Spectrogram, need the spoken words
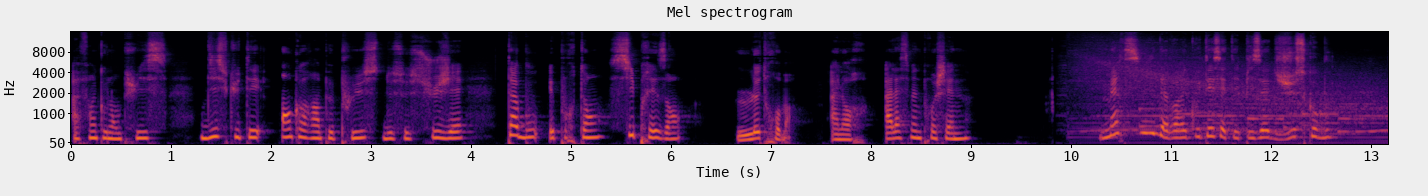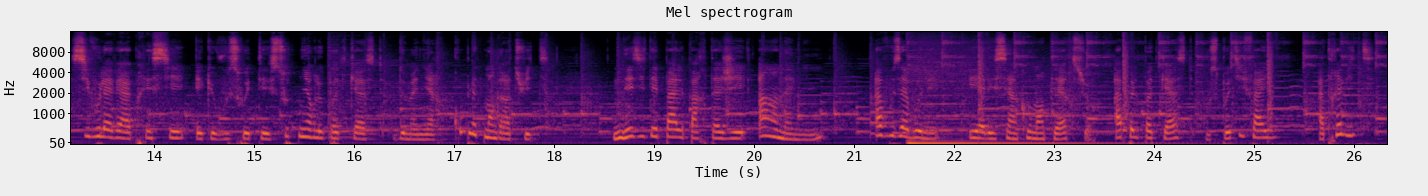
afin que l'on puisse discuter encore un peu plus de ce sujet tabou et pourtant si présent, le trauma. Alors, à la semaine prochaine. Merci d'avoir écouté cet épisode jusqu'au bout. Si vous l'avez apprécié et que vous souhaitez soutenir le podcast de manière complètement gratuite, n'hésitez pas à le partager à un ami, à vous abonner et à laisser un commentaire sur Apple Podcast ou Spotify. À très vite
